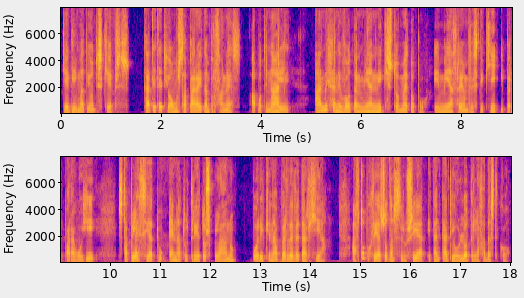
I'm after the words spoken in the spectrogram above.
και εγκληματιών της σκέψης. Κάτι τέτοιο όμως θα παρά ήταν προφανές. Από την άλλη, αν μηχανιβόταν μια νίκη στο μέτωπο ή μια θρεμβευτική υπερπαραγωγή στα πλαίσια του ένα του τριετός πλάνου, μπορεί και να μπέρδευε τα αρχεία. Αυτό που χρειαζόταν στην ουσία ήταν κάτι ολότελα φανταστικό.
